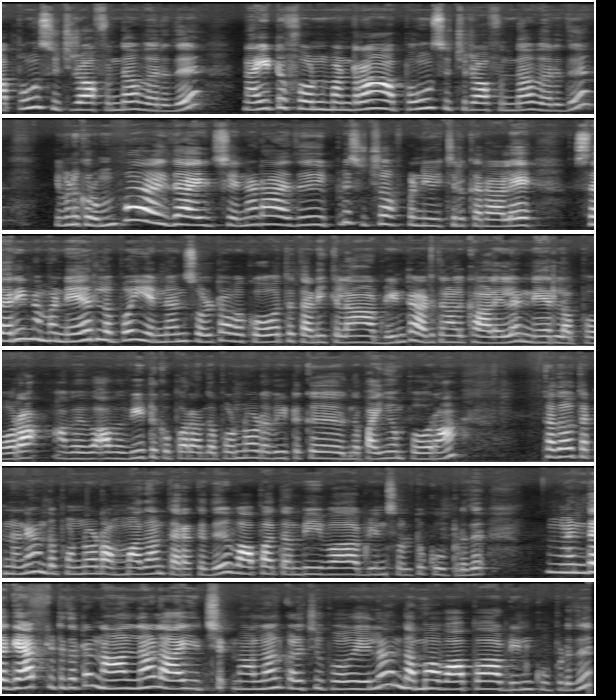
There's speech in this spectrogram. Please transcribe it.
அப்பவும் சுவிட்ச் ஆஃப்னு தான் வருது. நைட்டு ஃபோன் பண்ணுறான் அப்பவும் சுவிட்ச் ஆஃப்னு தான் வருது. இவனுக்கு ரொம்ப இதாகிடுச்சு என்னடா இது? இப்படி சுவிட்ச் ஆஃப் பண்ணி வச்சுருக்கிறாளே. சரி நம்ம நேரில் போய் என்னன்னு சொல்லிட்டு அவள் கோவத்தை தணிக்கலாம் அப்படின்ட்டு அடுத்த நாள் காலையில் நேரில் போகிறான் அவள் அவள் வீட்டுக்கு போகிறான் அந்த பொண்ணோட வீட்டுக்கு இந்த பையன் போகிறான் கதவை தட்டினோடனே அந்த பொண்ணோட அம்மா தான் திறக்குது. வாப்பா தம்பி வா அப்படின்னு சொல்லிட்டு கூப்பிடுது. இந்த கேப் கிட்டத்தட்ட நாலு நாள் ஆயிடுச்சு. நாலு நாள் கழித்து போகையில் அந்த அம்மா வாப்பா அப்படின்னு கூப்பிடுது.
